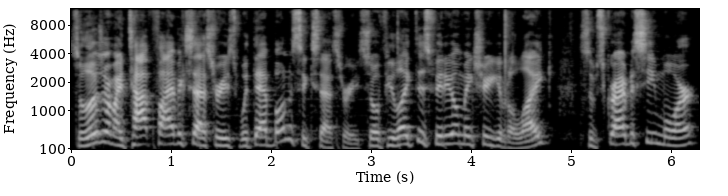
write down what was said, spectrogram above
So those are my top five accessories with that bonus accessory. So if you like this video, make sure you give it a like, subscribe to see more,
